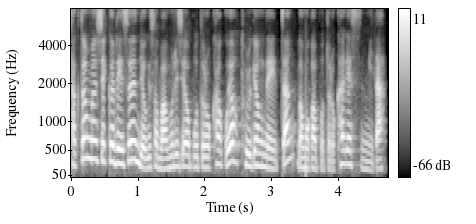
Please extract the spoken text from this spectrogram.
작전명 시크릿은 여기서 마무리 지어보도록 하고요. 돌격 내일장 넘어가 보도록 하겠습니다.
